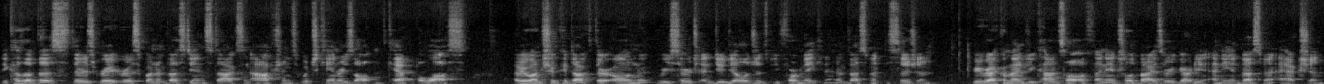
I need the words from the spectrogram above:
Because of this, there is great risk when investing in stocks and options, which can result in capital loss. Everyone should conduct their own research and due diligence before making an investment decision. We recommend you consult a financial advisor regarding any investment action.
